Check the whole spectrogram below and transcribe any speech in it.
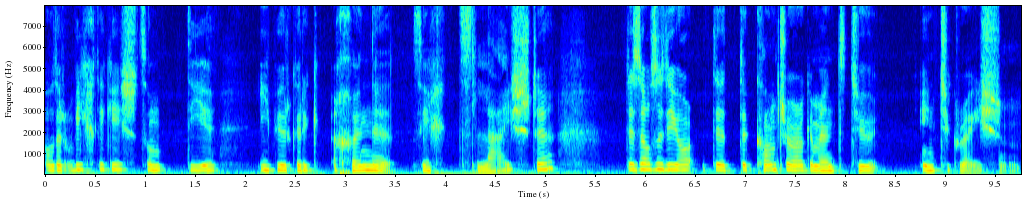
oder wichtig ist, um die Einbürgerung können sich zu leisten. There's also the, the, the counter-argument to integration.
